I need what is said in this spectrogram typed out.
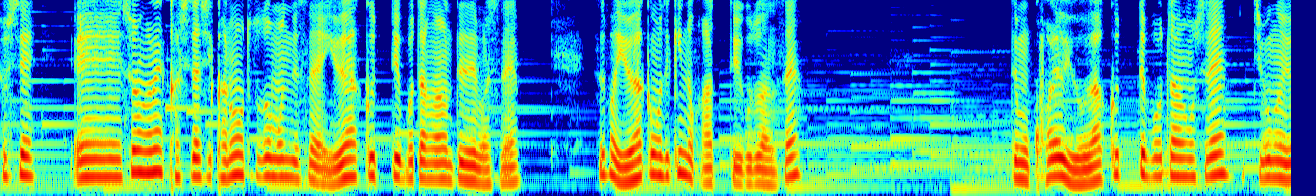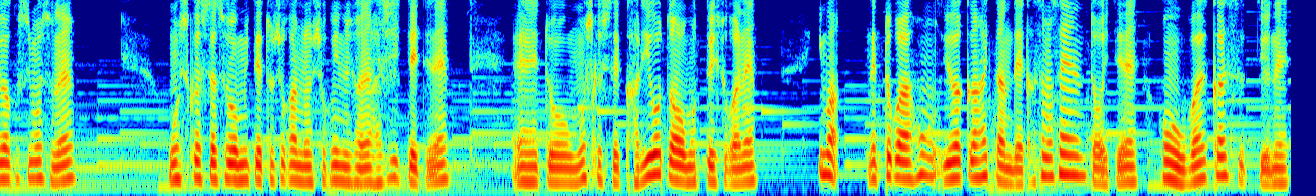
そして、えー、それがね、貸し出し可能とともにですね、予約っていうボタンが出てましてね。そういえば予約もできるのかっていうことなんですね。でもこれを予約ってボタンを押してね、自分が予約しますとね、もしかしたらそれを見て図書館の職員の人がね、走っていてね、えっ、ー、と、もしかして借りようと思ってる人がね、今、ネットから本予約が入ったんで貸せませんと言ってね、本を奪い返すっていうね、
